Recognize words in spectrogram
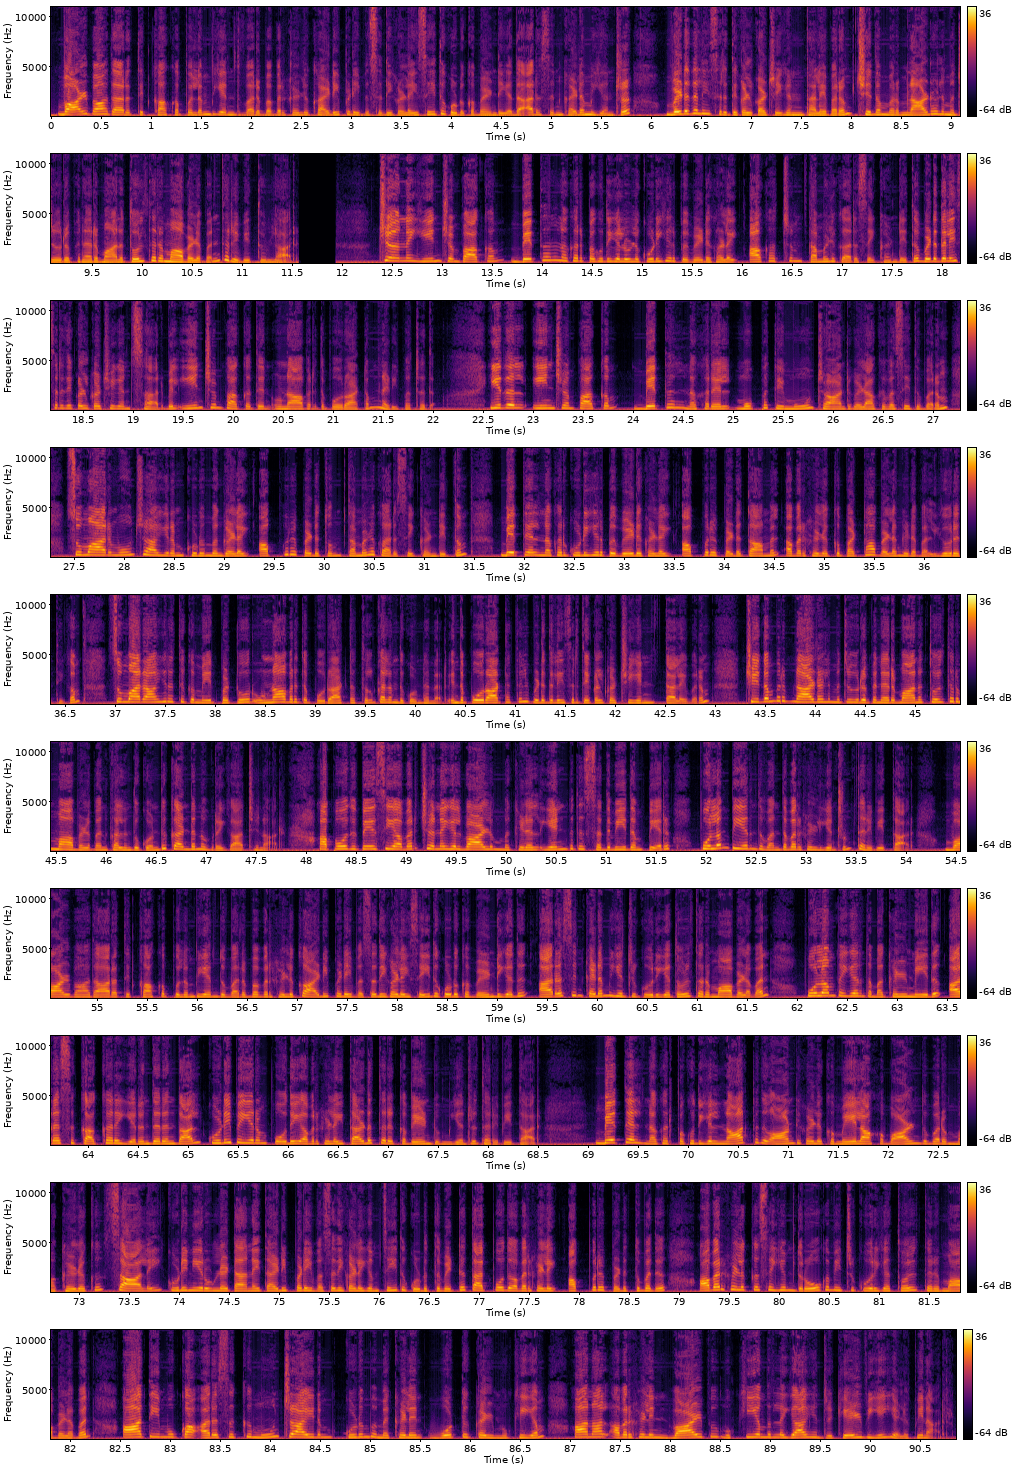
வாழ்வாதாரத்திற்காக புலம்பெயர்ந்து வருபவர்களுக்கு அடிப்படை வசதிகளை செய்து கொடுக்க வேண்டியது அரசின் கடமை என்று விடுதலை சிறுத்தைகள் கட்சியின் தலைவரும் சிதம்பரம் நாடாளுமன்ற உறுப்பினருமான தொல் திருமாவளவன் தெரிவித்துள்ளார். சென்னை ஈஞ்சம்பாக்கம் பெத்தல் நகர் பகுதியில் உள்ள குடியிருப்பு வீடுகளை அகற்றும் தமிழக அரசை கண்டித்து விடுதலை சிறுத்தைகள் கட்சியின் சார்பில் ஈஞ்சம்பாக்கத்தின் உண்ணாவிரத போராட்டம் நடைபெற்றது. இதில் ஈஞ்சம்பாக்கம் பெத்தல் நகரில் முப்பத்தி மூன்று ஆண்டுகளாக வசித்து வரும் சுமார் மூன்றாயிரம் குடும்பங்களை அப்புறப்படுத்தும் தமிழக அரசை கண்டித்தும் பெத்தல் நகர் குடியிருப்பு வீடுகளை அப்புறப்படுத்தாமல் அவர்களுக்கு பட்டா வழங்கிட வலியுறுத்தியும் சுமார் ஆயிரத்துக்கும் மேற்பட்டோர் உண்ணாவிரத போராட்டத்தில் கலந்து கொண்டனர். இந்த போராட்டத்தில் விடுதலை சிறுத்தைகள் கட்சியின் தலைவரும் சிதம்பரம் நாடாளுமன்ற உறுப்பினருமான தொல் திருமாவளவன் கலந்து கொண்டு கண்டன உரையாற்றினார். அப்போது பேசிய அவர் சென்னையில் வாழும் மக்களில் எண்பது சதவீதம் பேர் புலம்பெயர்ந்து வந்தவர்கள் என்றும் தெரிவித்தார். வாழ்வாதாரத்திற்காக புலம்பெயர்ந்து வருபவர்களுக்கு அடிப்படை வசதிகளை செய்து கொடுக்க வேண்டியது அரசின் கடமை என்று கூறிய தொல் திருமாவளவன் புலம்பெயர்ந்த மக்கள் மீது அரசுக்கு அக்கறை இருந்திருந்தால் குடிபெயரும் போதே அவர்களை தடுத்திருக்க வேண்டும் என்று தெரிவித்தார். பெத்தேல் நகர் பகுதியில் நாற்பது ஆண்டுகளுக்கு மேலாக வாழ்ந்து வரும் மக்களுக்கு சாலை குடிநீர் உள்ளிட்ட அனைத்து அடிப்படை வசதிகளையும் செய்து கொடுத்துவிட்டு தற்போது அவர்களை அப்புறப்படுத்துவது அவர்களுக்கு செய்யும் துரோகம் என்று கூறிய தொல் திருமாவளவன் அதிமுக அரசுக்கு மூன்றாயிரம் குடும்ப மக்களின் ஓட்டுகள் முக்கியம் ஆனால் அவர்களின் வாழ்வு முக்கியமில்லையா என்ற கேள்வியை எழுப்பினார்.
